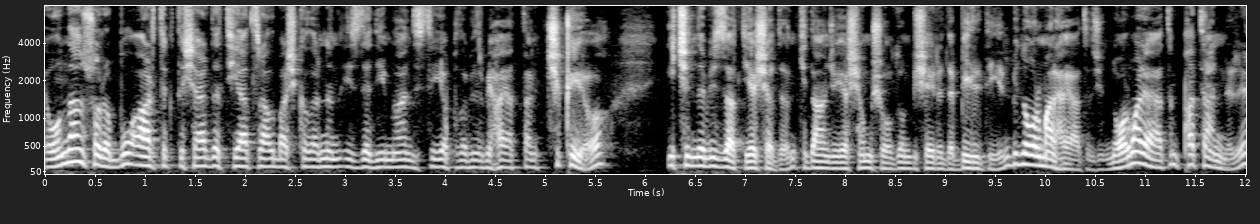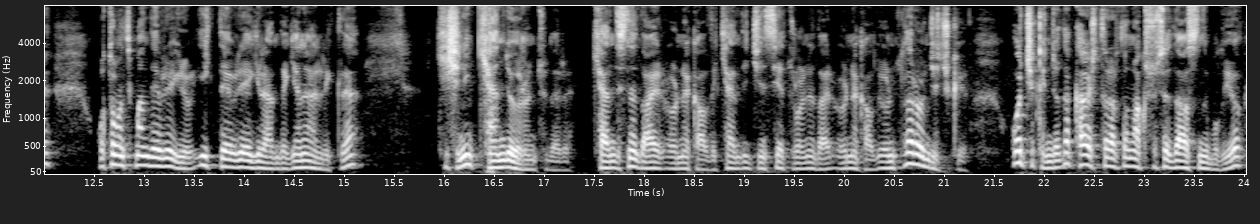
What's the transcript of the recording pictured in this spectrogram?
E ondan sonra bu artık dışarıda tiyatral başkalarının izlediği mühendisliği yapılabilir bir hayattan çıkıyor. İçinde bizzat yaşadığın ki daha önce yaşamış olduğun bir şeyle de bildiğin bir normal hayatın için. Normal hayatın paternleri otomatikman devreye giriyor. İlk devreye giren de genellikle kişinin kendi örüntüleri. Kendisine dair örnek aldı, kendi cinsiyet rolüne dair örnek aldı. Örüntüler önce çıkıyor. O çıkınca da karşı taraftan aksu sedasını buluyor.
